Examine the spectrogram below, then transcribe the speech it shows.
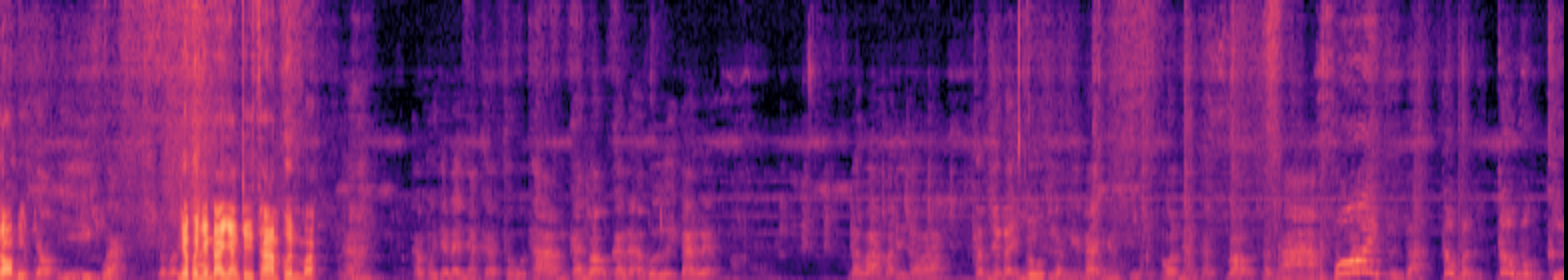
จอบอีกจอบอีกว่าเดี๋ยวเพิ่นอยากได้หยังจะสิถามเพิ่นว่าอ่าก็เพิ่นจะได้หยังก็โทรถามกันเว่ากันแล้วเอาเบอร์ให้กันแล้ว แล้วว่าบัดนี้แล้วว่าคำจะได้มีเครื่องอยากได้หยังอุปกรณ์หยังก็เว้ากันมามันสิโอ้ว่ายเพิ่นว่าตัวมันตัวมันคือ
